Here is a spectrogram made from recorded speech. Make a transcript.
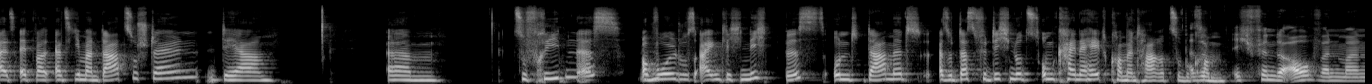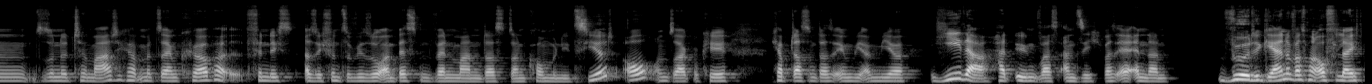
als etwa, als jemand darzustellen, der ähm, zufrieden ist, Mhm. obwohl du es eigentlich nicht bist und damit, also das für dich nutzt, um keine Hate-Kommentare zu bekommen. Also ich finde auch, wenn man so eine Thematik hat mit seinem Körper, finde ich, also ich finde sowieso am besten, wenn man das dann kommuniziert auch und sagt, okay, ich habe das und das irgendwie an mir. Jeder hat irgendwas an sich, was er ändern würde gerne, was man auch vielleicht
